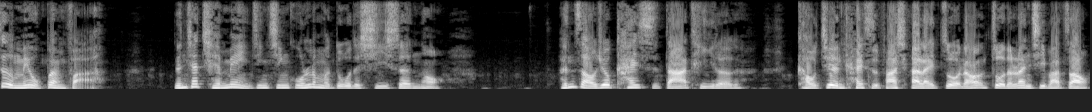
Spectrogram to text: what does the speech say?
这个没有办法，人家前面已经经过那么多的牺牲哦，很早就开始答题了。考卷开始发下来做，然后做的乱七八糟。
